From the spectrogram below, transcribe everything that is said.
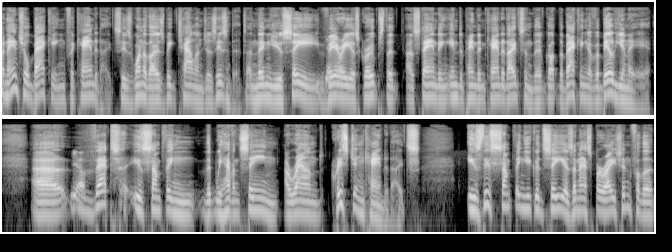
financial backing for candidates is one of those big challenges, isn't it? And then you see various groups that are standing independent candidates and they've got the backing of a billionaire. Uh, yeah. That is something that we haven't seen around Christian candidates. Is this something you could see as an aspiration for the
